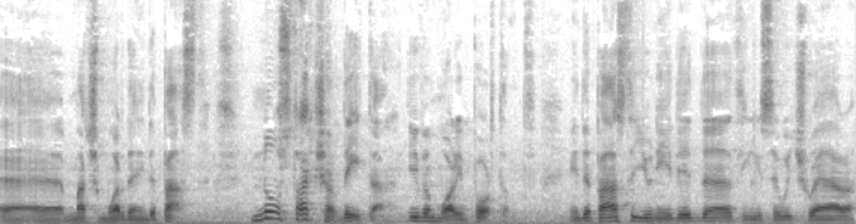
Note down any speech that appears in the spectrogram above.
uh, much more than in the past. Non structured data, even more important. In the past, you needed uh, things which were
